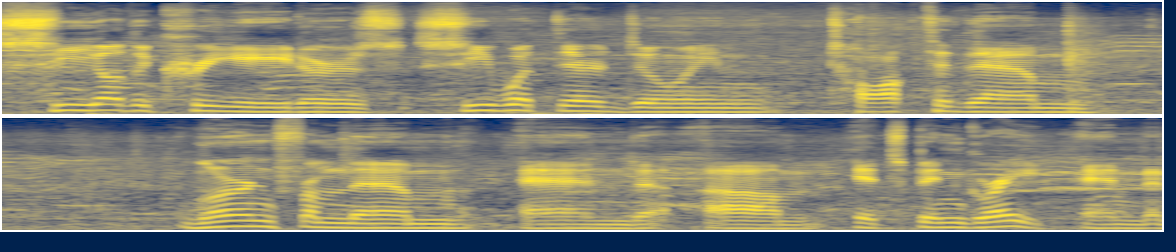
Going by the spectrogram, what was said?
see other creators, see what they're doing, talk to them, learn from them, and um, it's been great. And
